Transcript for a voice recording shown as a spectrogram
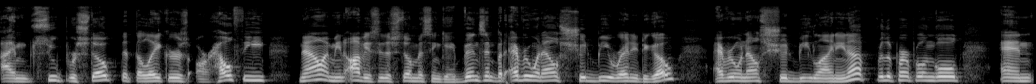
I'm super stoked that the Lakers are healthy now. I mean, obviously they're still missing Gabe Vincent, but everyone else should be ready to go. Everyone else should be lining up for the purple and gold, and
